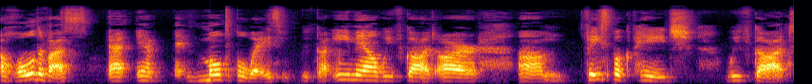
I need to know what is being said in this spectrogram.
a hold of us at, in, in multiple ways. We've got email, we've got our um, Facebook page, we've got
